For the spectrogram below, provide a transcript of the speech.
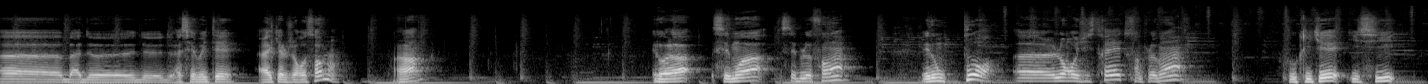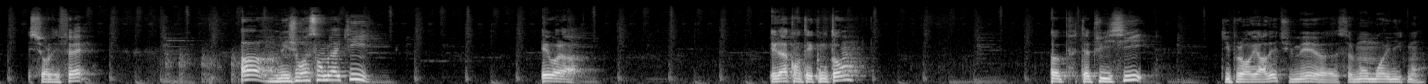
euh, bah de, la célébrité à laquelle je ressemble. Voilà. Et voilà, c'est moi, c'est bluffant. Et donc pour euh, l'enregistrer, tout simplement, faut cliquer ici sur l'effet. Oh, mais je ressemble à qui? Et voilà. Et là, quand tu es content, hop, t'appuies ici. Qui peut le regarder, tu le mets euh, seulement moi uniquement.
